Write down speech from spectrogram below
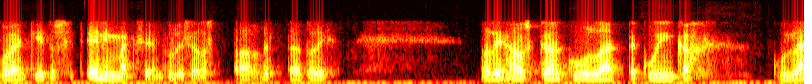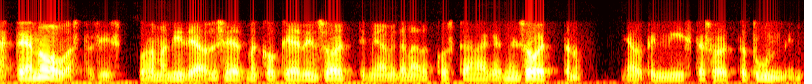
luen kiitos sitten enimmäkseen tuli sellaista palautetta, että oli, oli hauskaa kuulla, että kuinka, kun lähtee nollasta, siis ohjelman idea oli se, että mä kokeilin soittimia, mitä mä en ole koskaan aikaisemmin soittanut, ja otin niistä soittotunnin.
